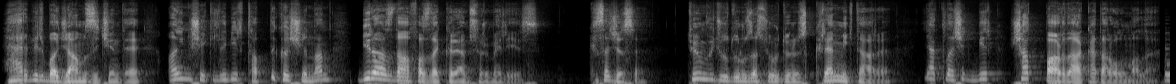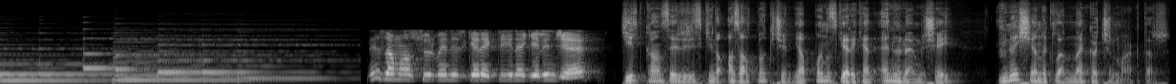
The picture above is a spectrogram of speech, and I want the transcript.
Her bir bacağımız için de aynı şekilde bir tatlı kaşığından biraz daha fazla krem sürmeliyiz. Kısacası tüm vücudunuza sürdüğünüz krem miktarı yaklaşık bir şat bardağı kadar olmalı. Ne zaman sürmeniz gerektiğine gelince Cilt kanseri riskini azaltmak için yapmanız gereken en önemli şey güneş yanıklarından kaçınmaktır.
